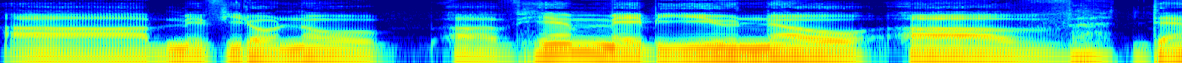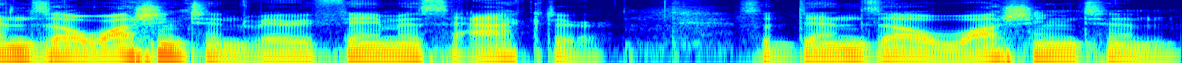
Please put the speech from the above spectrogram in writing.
Um, if you don't know of him, maybe you know of Denzel Washington, very famous actor. So, Denzel Washington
